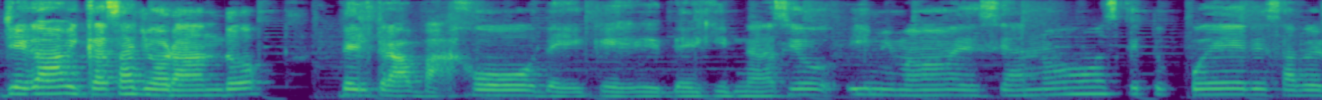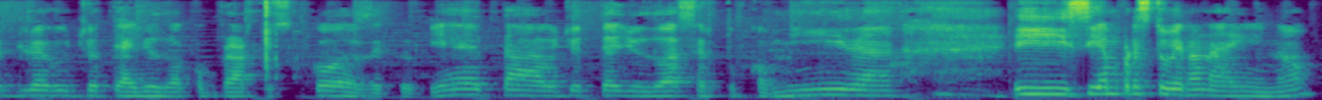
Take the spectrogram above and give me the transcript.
Llegaba a mi casa llorando del trabajo, de que, del gimnasio, y mi mamá me decía, no, es que tú puedes, a ver, luego yo te ayudo a comprar tus cosas de tu dieta, o yo te ayudo a hacer tu comida, y siempre estuvieron ahí, ¿no?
